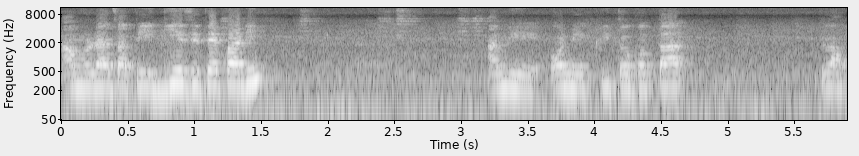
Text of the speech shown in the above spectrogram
আমরা যাতে এগিয়ে যেতে পারি। আমি অনেক কৃতজ্ঞতা লাভ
